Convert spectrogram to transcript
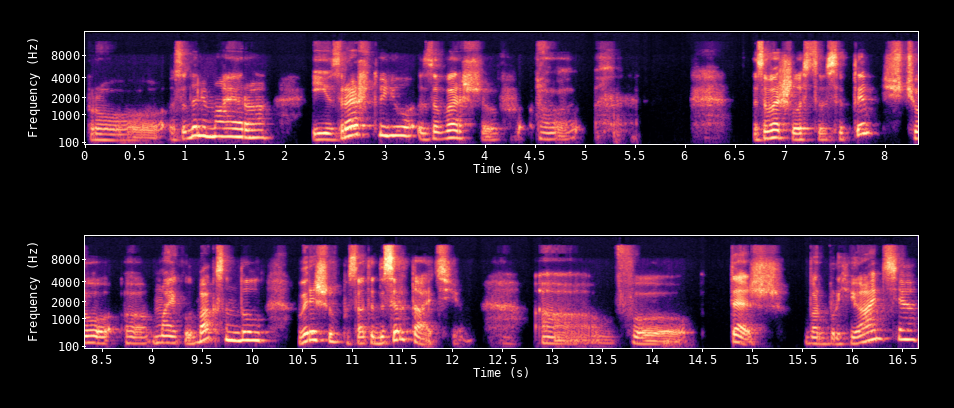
про Задельмаєра. І, зрештою, завершив, е, завершилось це все тим, що е, Майкл Баксендол вирішив писати дисертацію е, в теж варбургіанця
